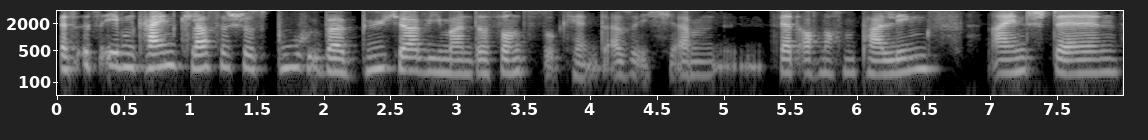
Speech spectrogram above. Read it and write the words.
es ist eben kein klassisches Buch über Bücher, wie man das sonst so kennt. Also ich ähm, werde auch noch ein paar Links einstellen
